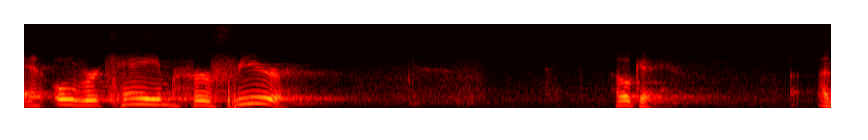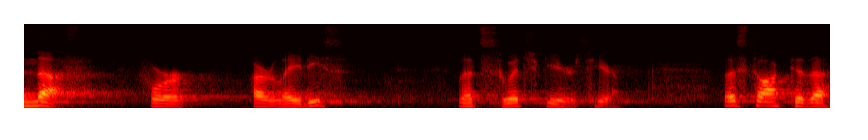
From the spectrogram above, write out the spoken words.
and overcame her fear. Okay, enough for our ladies. Let's switch gears here. Let's talk to the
